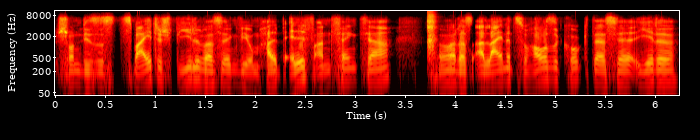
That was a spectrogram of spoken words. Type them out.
schon dieses zweite Spiel, was irgendwie um halb elf anfängt, ja, wenn man das alleine zu Hause guckt, da ist ja jede,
